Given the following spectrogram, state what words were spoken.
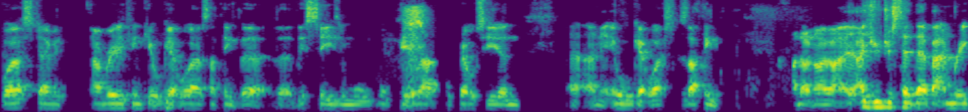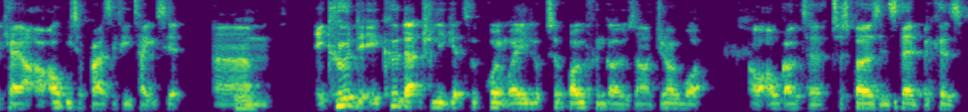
Worse, Jamie. I really think it will get worse. I think that, that this season will, will peter out for Chelsea and and it will get worse because I think I don't know. As you just said there about Enrique, I, will be surprised if he takes it. Mm-hmm. Um, mm. It could, it could actually get to the point where he looks at both and goes, oh, "Do you know what? I'll, I'll go to, to Spurs instead." Because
